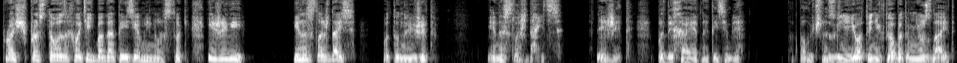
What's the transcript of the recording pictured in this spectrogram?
проще простого захватить богатые земли на Востоке. И живи, и наслаждайся. Вот он лежит и наслаждается. Лежит, подыхает на этой земле. Благополучно сгниет, и никто об этом не узнает.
